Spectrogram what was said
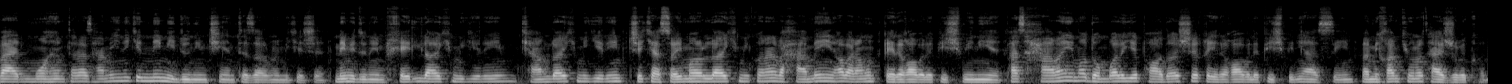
و مهمتر از همه اینه که نمی‌دونیم چی انتظارمون می‌کشه. نمی‌دونیم خیلی لایک می‌گیریم کم لایک می‌گیریم چه کسایی ما رو لایک می‌کنن و همه اینها برامون غیر قابل پیش بینیه پس همه ما دنبال یه پاداش غیر قابل پیش بینی هستیم و می‌خوایم که اون رو تجربه کنیم.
